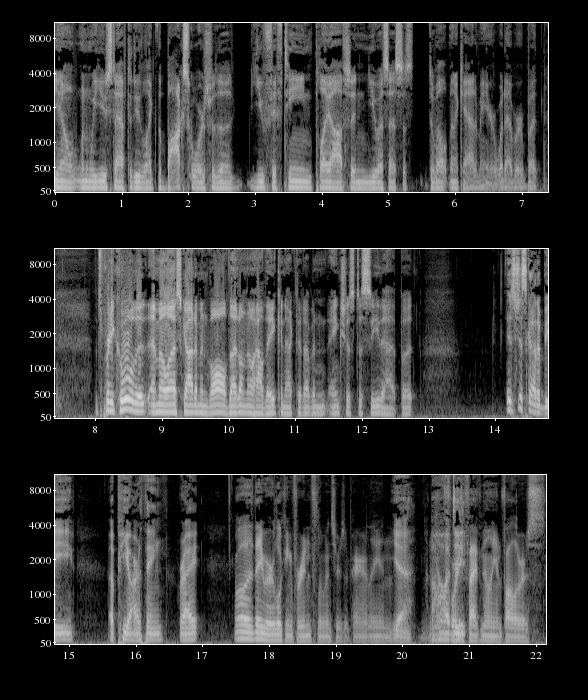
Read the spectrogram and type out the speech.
you know, when we used to have to do like the box scores for the U15 playoffs in USS Development Academy or whatever. But it's pretty cool that MLS got him involved. I don't know how they connected. I've been anxious to see that, but it's just got to be a PR thing, right? Well, they were looking for influencers apparently, and Yeah. you know, Oh, did- 45 million followers.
